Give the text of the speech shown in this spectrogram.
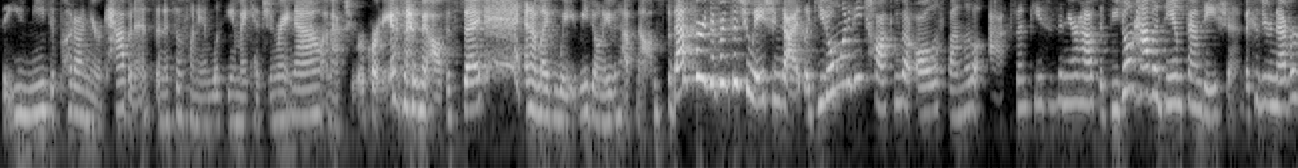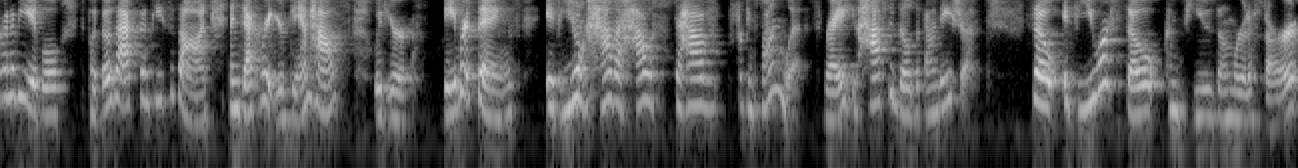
that you need to put on your cabinets. And it's so funny. I'm looking in my kitchen right now. I'm actually recording outside of my office today. And I'm like, wait, we don't even have knobs. But that's for a different situation, guys. Like, you don't want to be talking about all the fun little accent pieces in your house if you don't have a damn foundation because you're never going to be able to put those accent pieces on and decorate your damn house with your favorite things if you don't have a house to have freaking fun with, right? You have to build the foundation. So if you are so confused on where to start,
